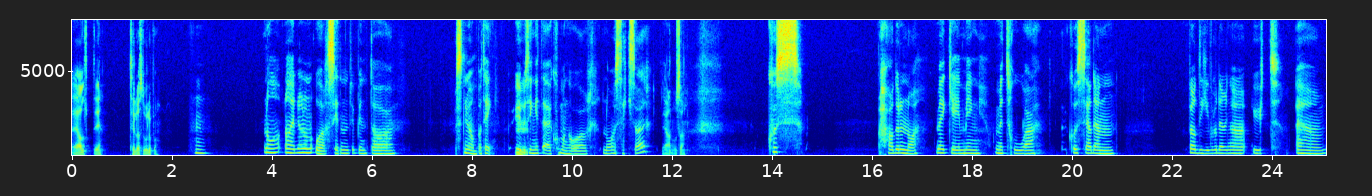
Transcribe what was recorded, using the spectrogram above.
er alltid til å stole på. Mm. Nå, nå, er det noen år siden du begynte å snu om på ting. Mm. Ubetinget er hvor mange år nå? Seks år? Ja, noe sånt. Hvordan har du det nå med gaming, med troa? Hvordan ser den verdivurderinga ut? Uh,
